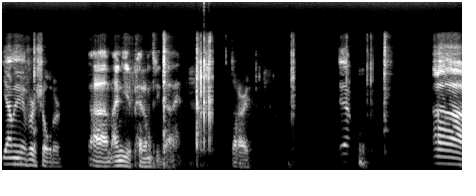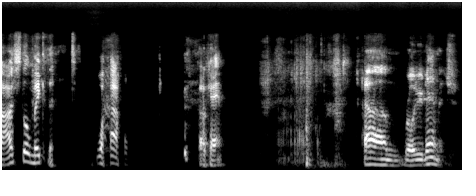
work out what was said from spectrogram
Yeah, I'm aiming for a shoulder. Um, I need a penalty die. Sorry. Uh, I still make that. Wow. Okay. Um, roll your damage.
